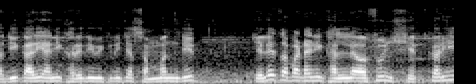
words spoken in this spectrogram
अधिकारी आणि खरेदी विक्रीच्या संबंधित केले चपाट्याने खाल्ले असून शेतकरी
